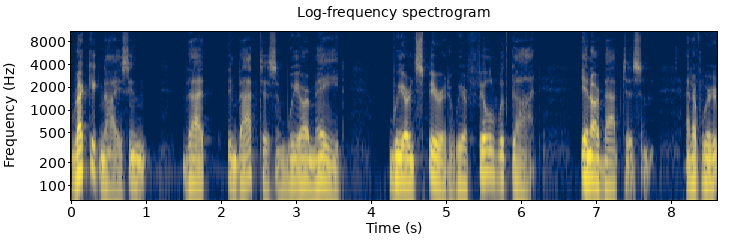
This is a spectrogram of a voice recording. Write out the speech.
recognizing that in baptism we are made, we are inspirited, we are filled with God in our baptism. And if we're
